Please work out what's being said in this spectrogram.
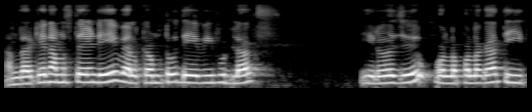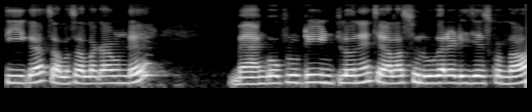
అందరికీ నమస్తే అండి. Welcome to Devi food logs ఈరోజు పుల్ల పుల్లగా తీ తీగా చల్లచల్లగా ఉండే మ్యాంగో ఫ్రూటీ ఇంట్లోనే చాలా సులువుగా రెడీ చేసుకుందాం.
